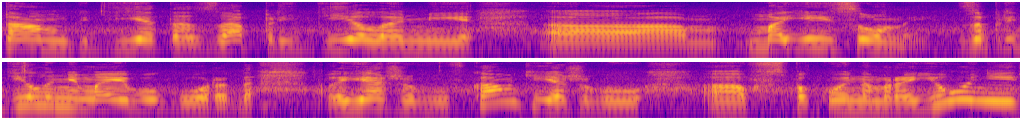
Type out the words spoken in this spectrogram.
там где-то за пределами э, моей зоны, за пределами моего города. Я живу в каунте, я живу э, в спокойном районе,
